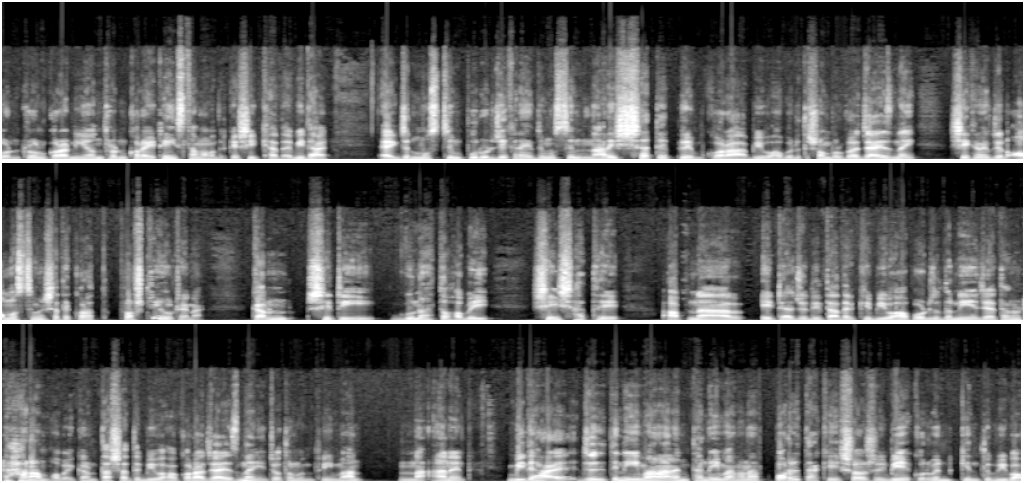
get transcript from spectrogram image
কন্ট্রোল করা, নিয়ন্ত্রণ করা, এটাই ইসলাম আমাদেরকে শিক্ষা দেয়। বিধায় একজন মুসলিম পুরুষ, যেখানে একজন মুসলিম নারীর সাথে প্রেম করা, বিবাহ বিরত সম্পর্ক করা জায়েজ নাই, সেখানে একজন অমুসলিমের সাথে করার প্রশ্নই ওঠে না। কারণ সেটি গুণা তো হবেই। সেই সাথে আপনার এটা যদি তাদেরকে বিবাহ পর্যন্ত নিয়ে যায়, তাহলে এটা হারাম হবে, কারণ তার সাথে বিবাহ করা জায়েজ নাই, যতক্ষণ তিনি ইমান না আনেন। বিধায় যদি তিনি ইমান আনেন, তাহলে ইমান আনার পরে তাকে সরাসরি বিয়ে করবেন, কিন্তু বিবাহ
